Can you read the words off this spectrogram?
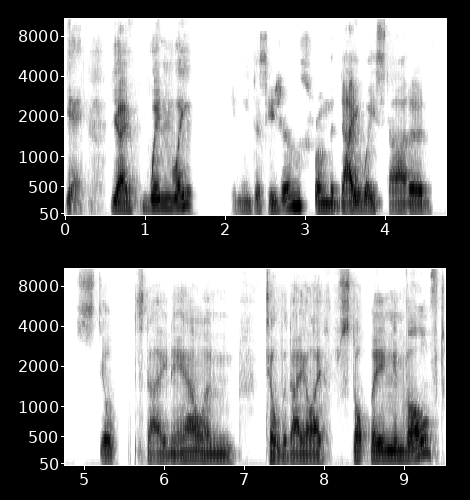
Yeah. Yeah. when we any decisions from the day we started, still stay now and till the day I stop being involved.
